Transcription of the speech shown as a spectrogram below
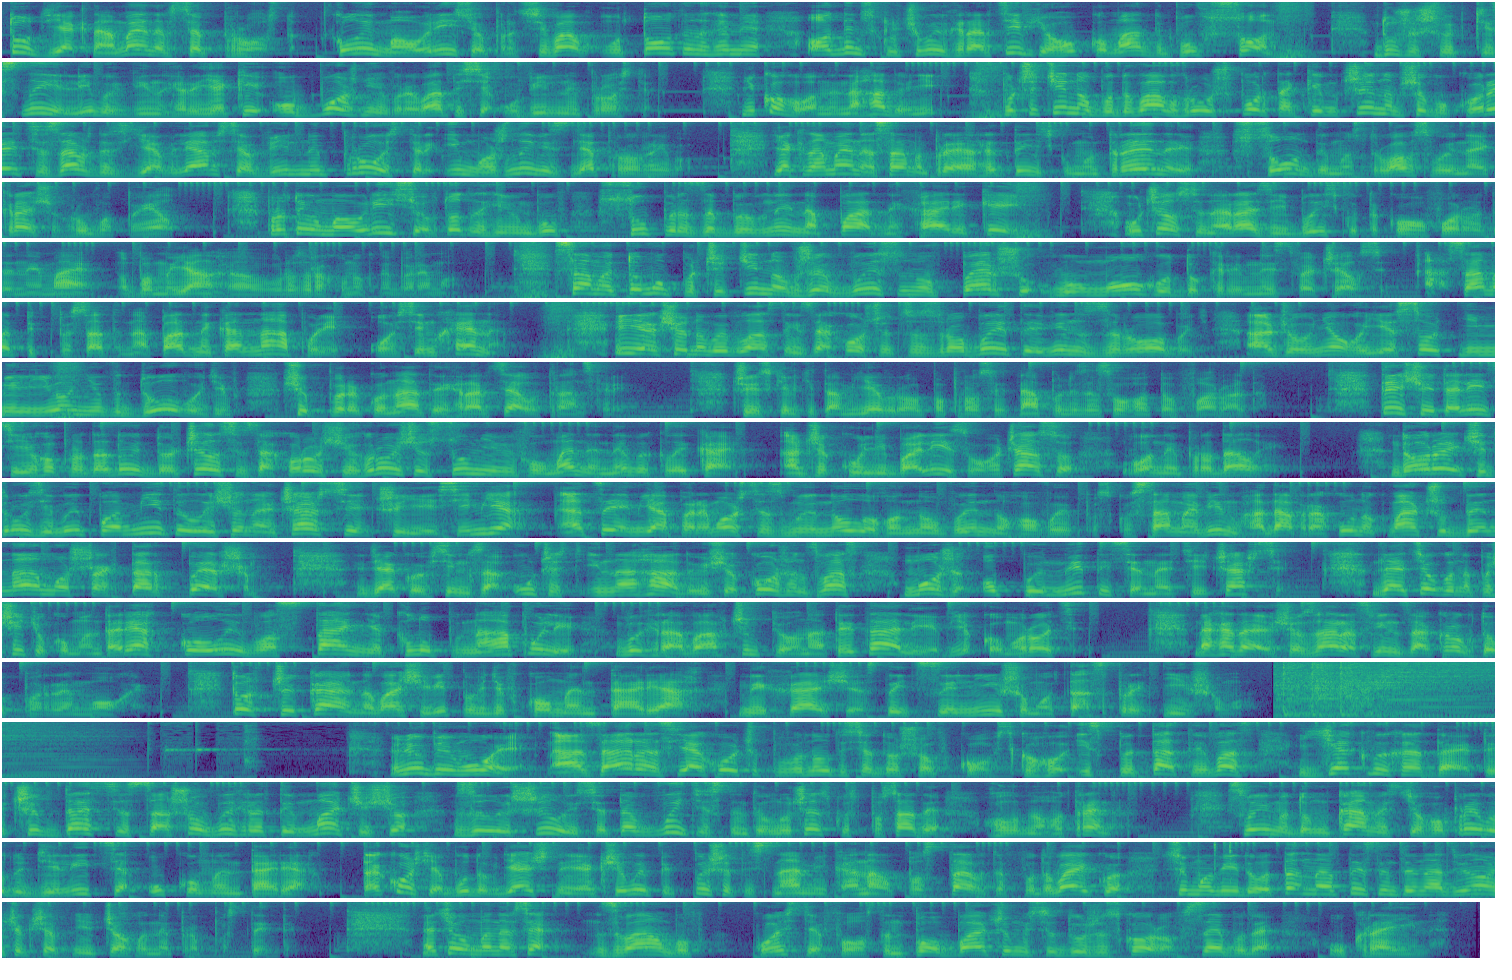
Тут, як на мене, все просто. Коли Маурісіо працював у Тоттенгемі, одним з ключових гравців його команди був Сон. Дуже швидкісний лівий вінгер, який обожнює вриватися у вільний простір. Нікого вам не нагадує, ні? Почетіно будував гру шпорт таким чином, щоб у корейці завжди з'являвся вільний простір і можливість для прориву. Як на мене, саме при аргентинському тренері Сон демонстрував свою найкращу гру в АПЛ. Проте у Маурісіо в Тоттенгемі був суперзабивний нападник Харі Кейн. У Челсі наразі і близько такого форварда немає. Обамеянга у розрахунок не беремо. Саме тому Почетіно вже висунув першу вимогу до керівництва Челсі, а саме підписати нападника Наполі Осімхена. І якщо новий власник захоче це зробити, він зробить, адже у нього є сотні мільйонів доводів, щоб переконати гравця у трансфері. Чи скільки там євро попросить Наполі за свого топ-форварда. Те, що італійці його продадуть до Челсі за хороші гроші, сумнівів у мене не викликає, адже кулібалі свого часу вони продали. До речі, друзі, ви помітили, що на чашці чиєсь ім'я, а це ім'я переможця з минулого новинного випуску. Саме він вгадав рахунок матчу Динамо Шахтар першим. Дякую всім за участь і нагадую, що кожен з вас може опинитися на цій чашці. Для цього напишіть у коментарях, коли востаннє клуб Наполі вигравав чемпіонат Італії, в якому році. Нагадаю, що зараз він за крок до перемоги. Тож чекаю на ваші відповіді в коментарях. Нехай щастить сильнішому та спритнішому. Любі мої, а зараз я хочу повернутися до Шовковського і спитати вас, як ви гадаєте, чи вдасться Сашо виграти матчі, що залишилися, та витіснити Луческу з посади головного тренера? Своїми думками з цього приводу діліться у коментарях. Також я буду вдячний, якщо ви підпишетесь на мій канал, поставите вподобайку цьому відео та натиснете на дзвіночок, щоб нічого не пропустити. На цьому в мене все. З вами був Костя Фолстен. Побачимося дуже скоро. Все буде Україна!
